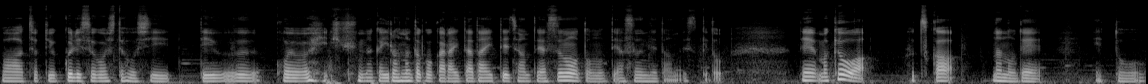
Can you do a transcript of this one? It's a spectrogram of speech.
はちょっとゆっくり過ごしてほしいっていう声を なんかいろんなとこから頂いてちゃんと休もうと思って休んでたんですけど。で、まあ、今日は2日なのでえっと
